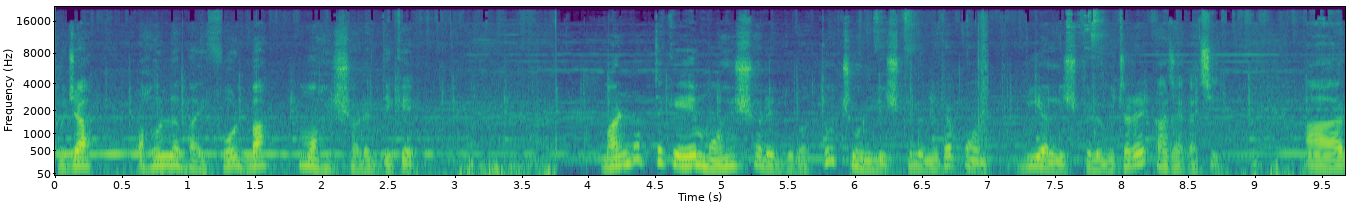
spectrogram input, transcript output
সোজা অহল্যাবাই ফোর্ট বা মহেশ্বরের দিকে। মান্ডব থেকে মহেশ্বরের দূরত্ব চল্লিশ কিলোমিটার বিয়াল্লিশ কিলোমিটারের কাছাকাছি। আর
